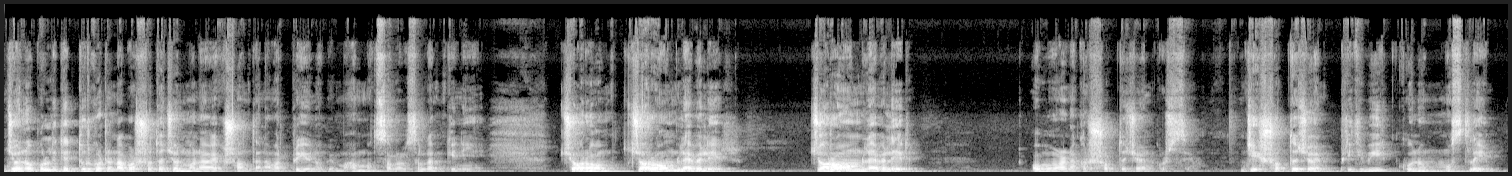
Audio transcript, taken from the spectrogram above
যৌনপল্লীতে দুর্ঘটনাবশত জন্ম নেওয়া এক সন্তান আমার প্রিয় নবী মোহাম্মদ সাল্লাহ সাল্লামকে নিয়ে চরম চরম লেভেলের চরম লেভেলের অবমাননাকর শব্দ চয়ন করছে। যে শব্দ চয়ন পৃথিবীর কোনো মুসলিম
